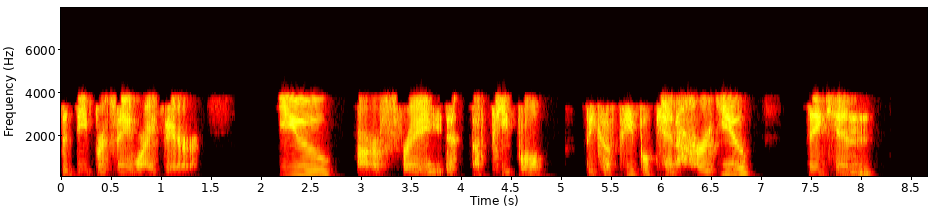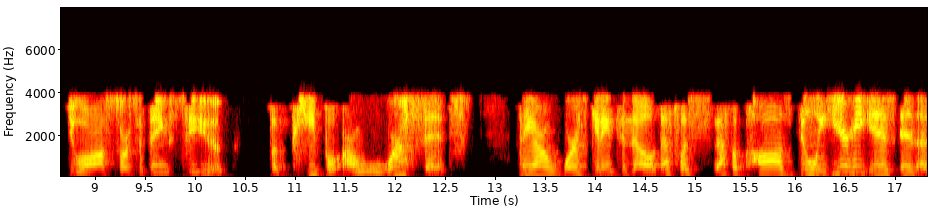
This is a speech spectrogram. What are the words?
the deeper thing right there. You are afraid of people because people can hurt you. They can do all sorts of things to you, but people are worth it. They are worth getting to know. That's what that's what Paul's doing. Here he is in a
